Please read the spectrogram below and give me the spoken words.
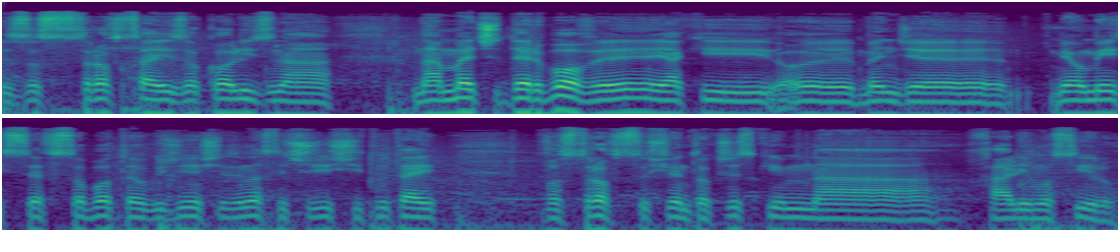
e, z Ostrowca i z okolic na, na mecz derbowy, jaki e, będzie miał miejsce w sobotę o godzinie 17.30 tutaj w Ostrowcu Świętokrzyskim na hali Mosiru.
